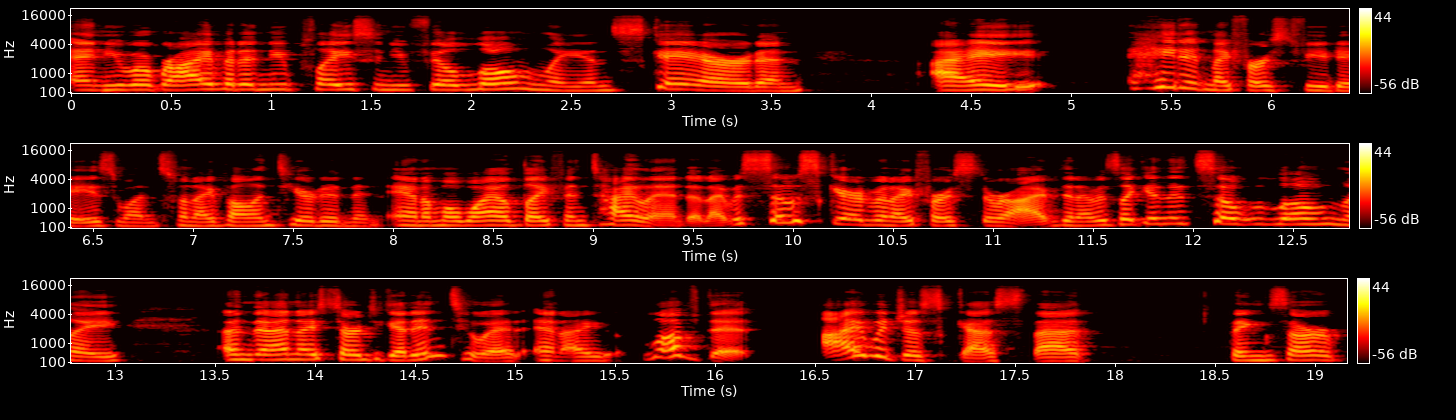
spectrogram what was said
and you arrive at a new place and you feel lonely and scared. And I hated my first few days once when I volunteered in an animal wildlife in Thailand. And I was so scared when I first arrived. And I was like, and it's so lonely. And then I started to get into it and I loved it. I would just guess that things are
